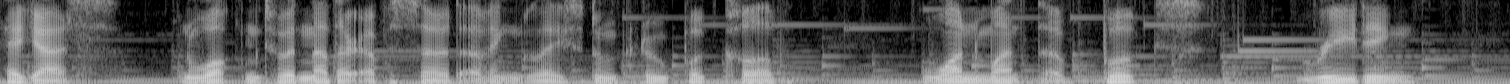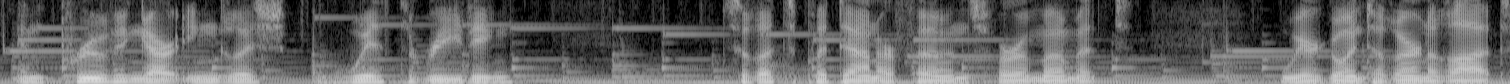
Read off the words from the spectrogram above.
Hey guys, and welcome to another episode of Inglés no Book Club. One month of books, reading, improving our English with reading. So let's put down our phones for a moment. We are going to learn a lot,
